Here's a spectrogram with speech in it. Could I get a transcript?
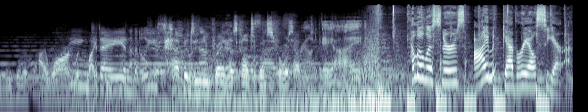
Invasion of Taiwan with likely today in the Middle East. What happens in Ukraine has consequences for what's happening around AI. Hello, listeners. I'm Gabrielle Sierra,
